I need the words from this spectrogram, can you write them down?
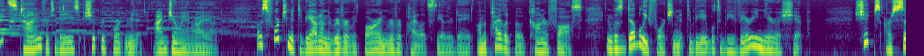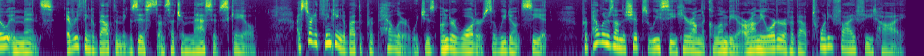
It's time for today's Ship Report Minute. I'm Joanne Rideout. I was fortunate to be out on the river with bar and river pilots the other day on the pilot boat Connor Foss, and was doubly fortunate to be able to be very near a ship. Ships are so immense, everything about them exists on such a massive scale. I started thinking about the propeller, which is underwater so we don't see it. Propellers on the ships we see here on the Columbia are on the order of about 25 feet high,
